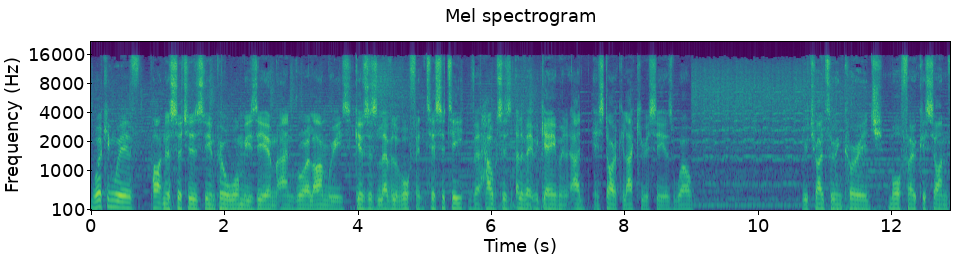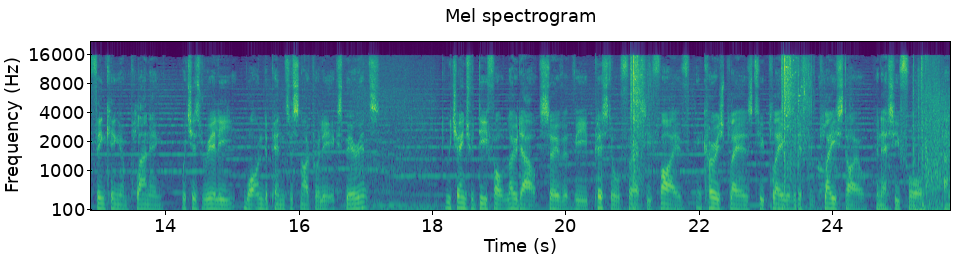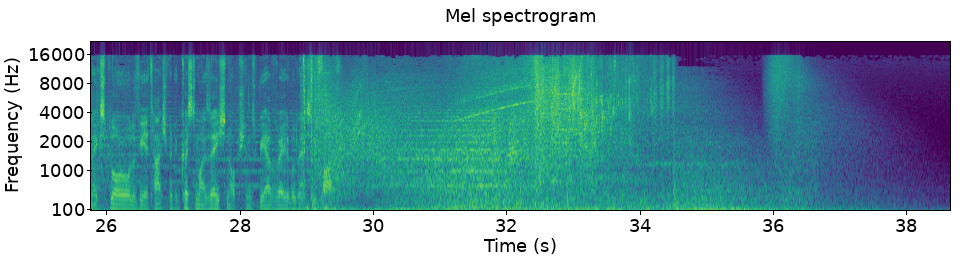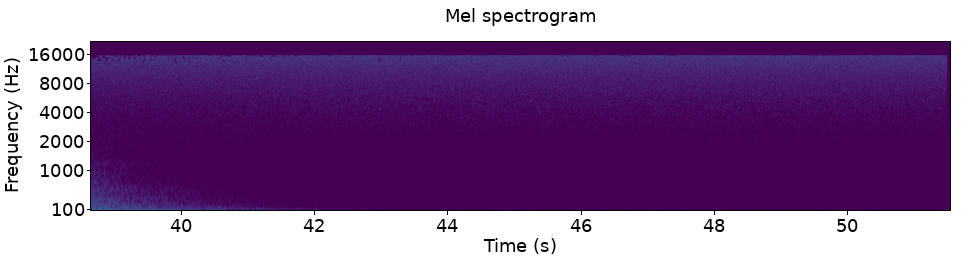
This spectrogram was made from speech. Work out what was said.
Working with partners such as the Imperial War Museum and Royal Armouries gives us a level of authenticity that helps us elevate the game and add historical accuracy as well. We tried to encourage more focus on thinking and planning, which is really what underpins the Sniper Elite experience. We changed the default loadout so that the pistol for SE5 encouraged players to play with a different play style than SE4 and explore all of the attachment and customization options we have available in SE5.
